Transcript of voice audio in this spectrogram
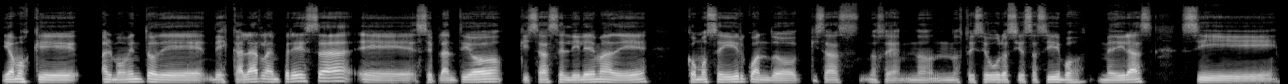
digamos que al momento de, escalar la empresa eh, se planteó quizás el dilema de cómo seguir cuando quizás, no sé, no, no, estoy seguro si es así, vos me dirás si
